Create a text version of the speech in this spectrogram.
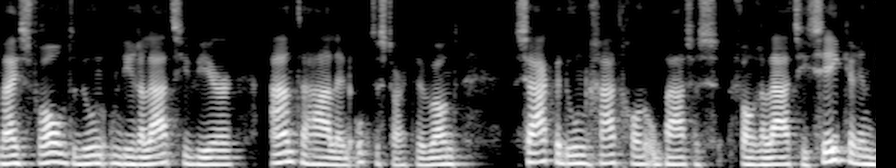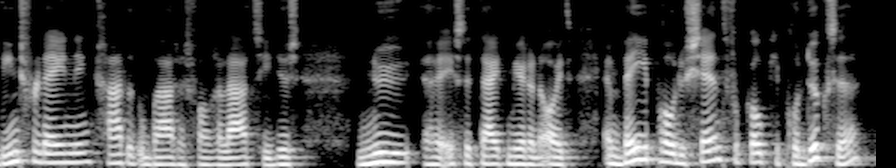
Maar is het vooral om te doen om die relatie weer aan te halen en op te starten. Want zaken doen gaat gewoon op basis van relatie. Zeker in dienstverlening gaat het op basis van relatie. Dus nu uh, is de tijd meer dan ooit. En ben je producent, verkoop je producten,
